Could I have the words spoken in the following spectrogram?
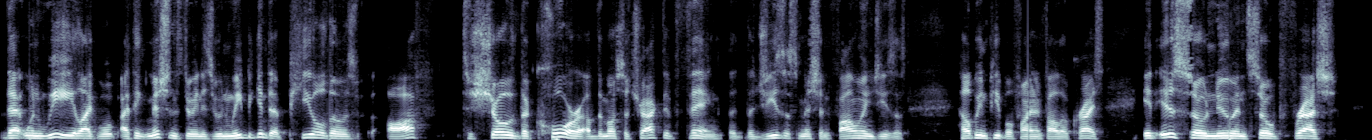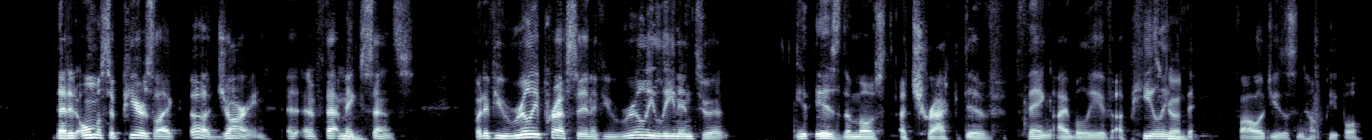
that when we like what i think missions doing is when we begin to peel those off to show the core of the most attractive thing the, the jesus mission following jesus helping people find and follow christ it is so new and so fresh that it almost appears like uh jarring if that Mm. makes sense but if you really press in if you really lean into it it is the most attractive thing i believe appealing thing follow jesus and help people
